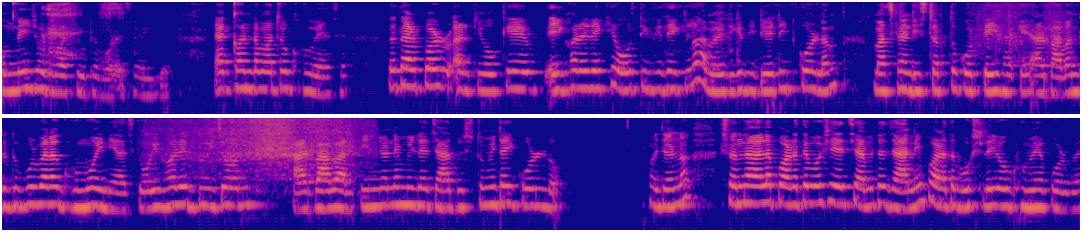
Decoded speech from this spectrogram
অমনিই ছোটো পাখি উঠে পড়েছে, ওই যে এক ঘণ্টা মাত্র ঘুমিয়েছে। তো তারপর আর কি, ওকে এই ঘরে রেখে ও টিভি দেখল, আমি ওইদিকে ভিডিও এডিট করলাম। মাঝখানে ডিস্টার্ব তো করতেই থাকে। আর বাবান তো দুপুরবেলা ঘুমোয়নি আজকে। ওই ঘরের দুইজন আর বাবান তিনজনে মিলে যা দুষ্টুমিটাই করল। ওই জন্য সন্ধ্যাবেলা পড়াতে বসেছি আমি তো জানি পড়াতে বসলেই ও ঘুমিয়ে পড়বে।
